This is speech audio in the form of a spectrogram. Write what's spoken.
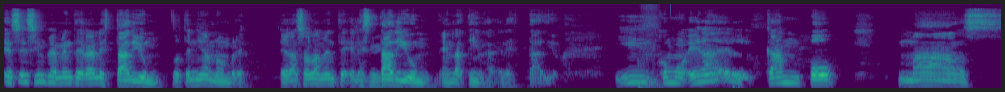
ese simplemente era el stadium, no tenía nombre. Era solamente el Ok. stadium en latín, el estadio. Y como era el campo más,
